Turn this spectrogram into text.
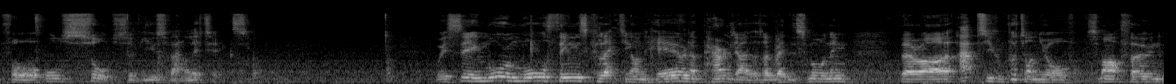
for all sorts of use of analytics. We're seeing more and more things collecting on here, and apparently, as I read this morning, there are apps you can put on your smartphone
